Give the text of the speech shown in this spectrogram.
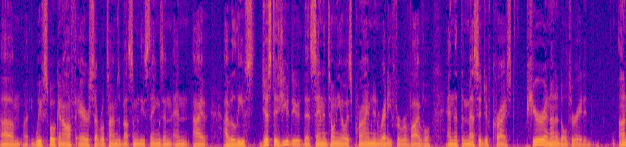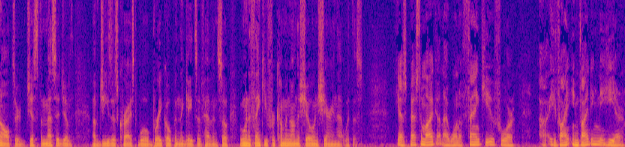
Um, we've spoken off air several times about some of these things, and, and I I believe, just as you do, that San Antonio is primed and ready for revival, and that the message of Christ, pure and unadulterated, unaltered, just the message of of Jesus Christ will break open the gates of heaven. So we want to thank you for coming on the show and sharing that with us. Yes, Pastor Mike, and I want to thank you for uh, invi- inviting me here.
